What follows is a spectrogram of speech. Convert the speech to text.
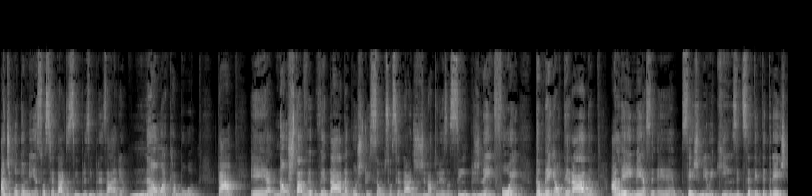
a dicotomia sociedade simples empresária não acabou, tá? É, não está vedada a constituição de sociedades de natureza simples, nem foi também alterada a Lei 6.015 é, de 73,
